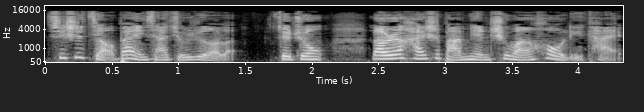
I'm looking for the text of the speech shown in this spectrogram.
其实搅拌一下就热了。最终，老人还是把面吃完后离开。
